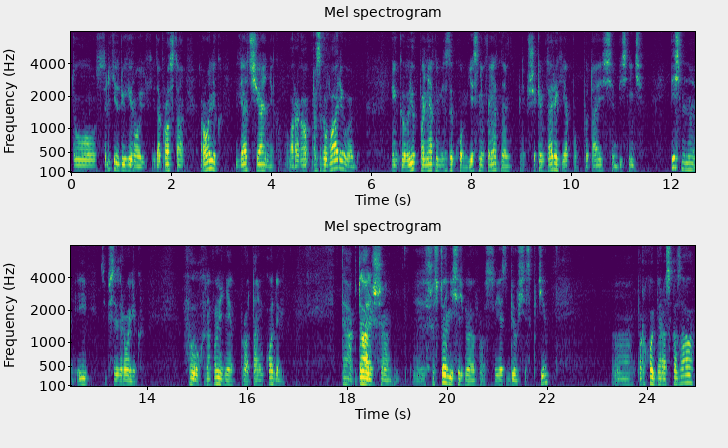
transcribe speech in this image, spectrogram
то смотрите другие ролики это просто ролик для чайников разговариваю и говорю понятным языком. Если непонятно, напиши в комментариях, я попытаюсь объяснить письменно и записать ролик. Фух, напомнить мне про тайм-коды. Так, дальше. Шестой или седьмой вопрос. Я сбился с пути. А, про хобби рассказал.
